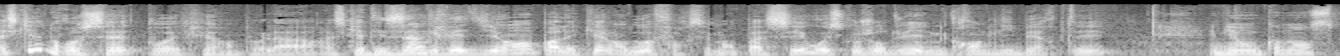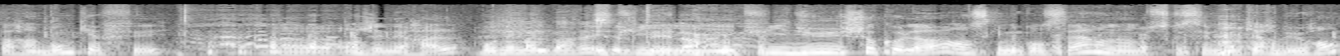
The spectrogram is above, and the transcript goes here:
Est-ce qu'il y a une recette pour écrire un polar? Est-ce qu'il y a des ingrédients par lesquels on doit forcément passer Ou est-ce qu'aujourd'hui, il y a une grande liberté? Eh bien, on commence par un bon café, euh, en général. Bon, on est mal barré, c'est le thé, là. Et puis du chocolat, en ce qui me concerne, puisque c'est mon carburant.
